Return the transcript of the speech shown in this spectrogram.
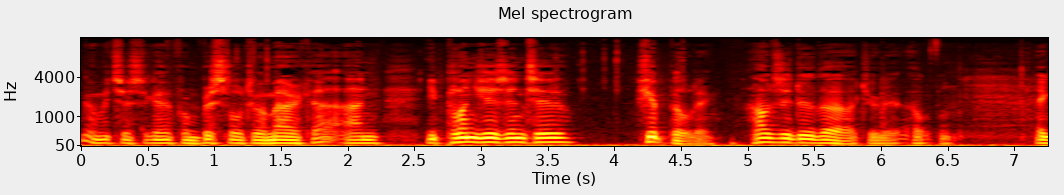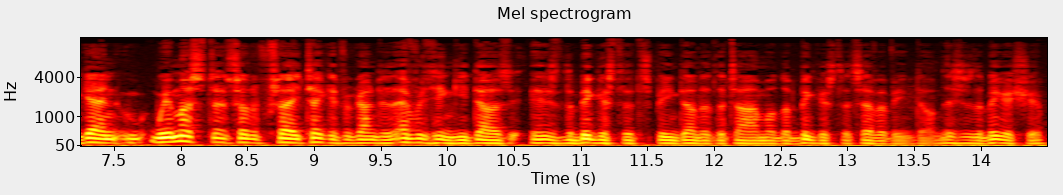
which is to go from Bristol to America, and he plunges into shipbuilding. How does he do that, Julia Elton? Again, we must uh, sort of say, take it for granted, everything he does is the biggest that's been done at the time or the biggest that's ever been done. This is the biggest ship,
